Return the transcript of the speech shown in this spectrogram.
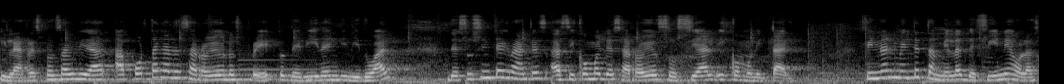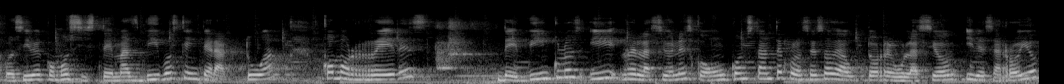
y la responsabilidad aportan al desarrollo de los proyectos de vida individual de sus integrantes, así como el desarrollo social y comunitario. Finalmente también las define o las concibe como sistemas vivos que interactúan como redes de vínculos y relaciones con un constante proceso de autorregulación y desarrollo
